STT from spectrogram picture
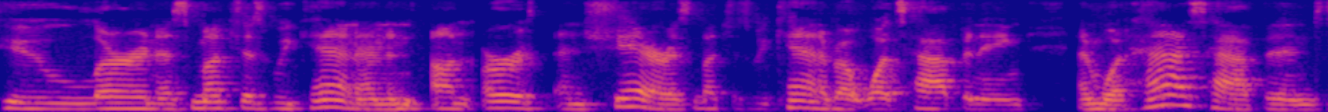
to learn as much as we can and unearth and share as much as we can about what's happening and what has happened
